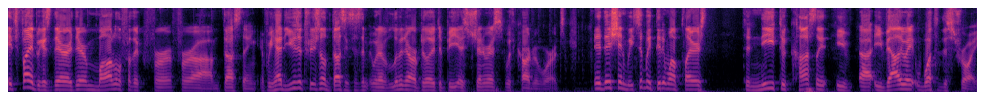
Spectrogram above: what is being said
it's funny because they're they're model for the for for um, dusting. If we had used a traditional dusting system, it would have limited our ability to be as generous with card rewards. In addition, we simply didn't want players to need to constantly uh, evaluate what to destroy.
